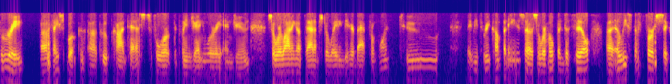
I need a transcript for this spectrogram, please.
three uh, Facebook uh, coop contests for between January and June. So we're lining up that. I'm still waiting to hear back from one, two, maybe three companies. Uh, so we're hoping to fill uh, at least the first six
